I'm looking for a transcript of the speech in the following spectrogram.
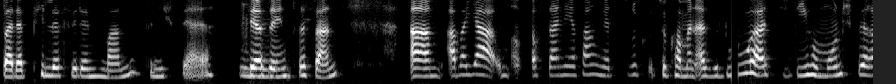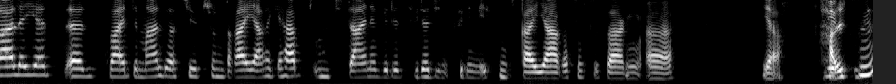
bei der Pille für den Mann finde ich sehr, sehr, mhm. sehr interessant. Ähm, aber ja, um auf deine Erfahrung jetzt zurückzukommen, also du hast die Hormonspirale jetzt äh, das zweite Mal, du hast sie jetzt schon drei Jahre gehabt und deine wird jetzt wieder die, für die nächsten drei Jahre sozusagen äh, ja, halten.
